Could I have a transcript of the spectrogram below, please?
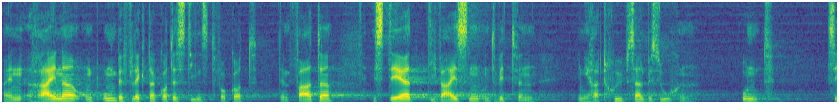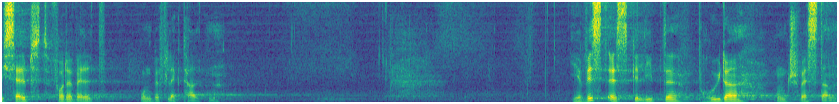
Ein reiner und unbefleckter Gottesdienst vor Gott, dem Vater, ist der, die Waisen und Witwen in ihrer Trübsal besuchen und sich selbst vor der Welt unbefleckt halten. Ihr wisst es, geliebte Brüder und Schwestern.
